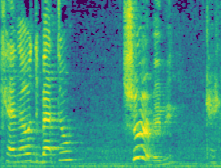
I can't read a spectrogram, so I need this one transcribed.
can I go to the bathroom? Sure, baby. Okay.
